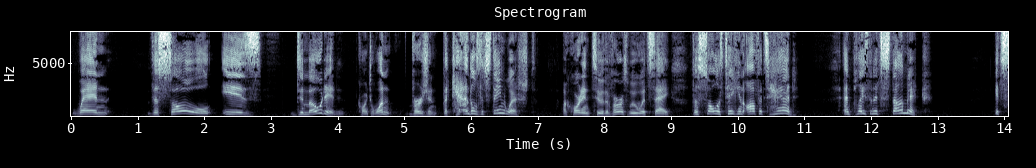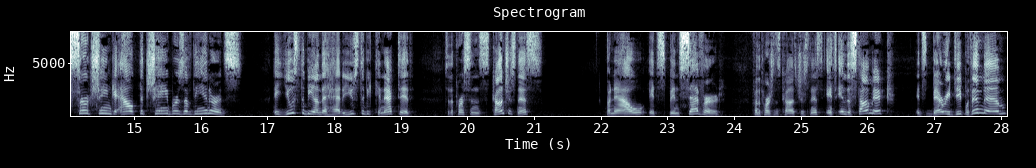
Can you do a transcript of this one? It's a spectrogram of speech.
when the soul is demoted, according to one version, the candle's extinguished. According to the verse, we would say the soul is taken off its head and placed in its stomach. It's searching out the chambers of the innards. It used to be on the head. It used to be connected to the person's consciousness, but now it's been severed from the person's consciousness. It's in the stomach. It's buried deep within them.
